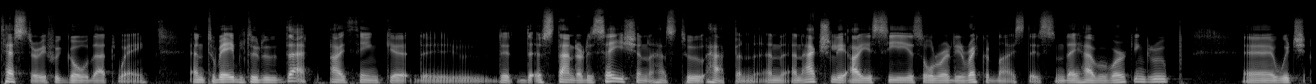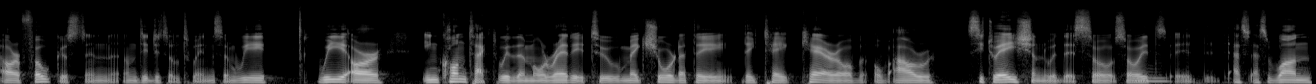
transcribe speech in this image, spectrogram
tester if we go that way. And to be able to do that, I think uh, the, the, the standardization has to happen. And, and actually, IEC has already recognized this, and they have a working group uh, which are focused in, on digital twins. And we we are in contact with them already to make sure that they they take care of, of our situation with this. So so it's it, as as one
